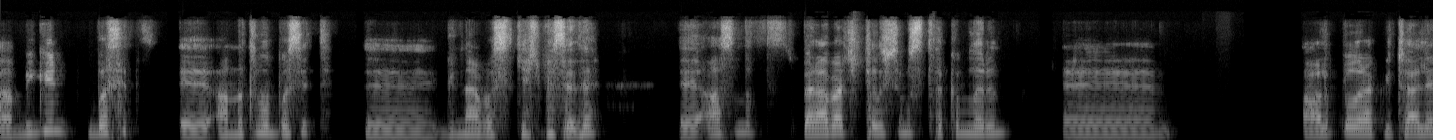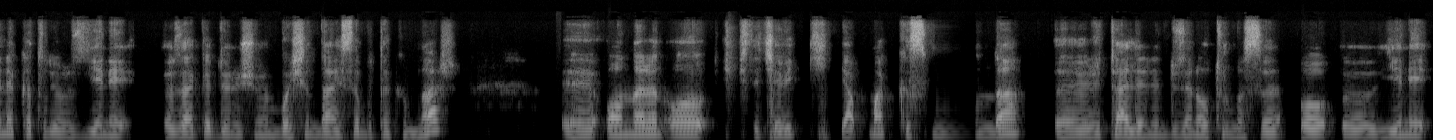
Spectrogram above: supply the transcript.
Bir gün basit, e, anlatımı basit, e, günler basit geçmese de e, aslında beraber çalıştığımız takımların e, ağırlıklı olarak ritüellerine katılıyoruz. Yeni özellikle dönüşümün başındaysa bu takımlar. E, onların o işte çevik yapmak kısmında e, ritüellerinin düzene oturması, o e, yeni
